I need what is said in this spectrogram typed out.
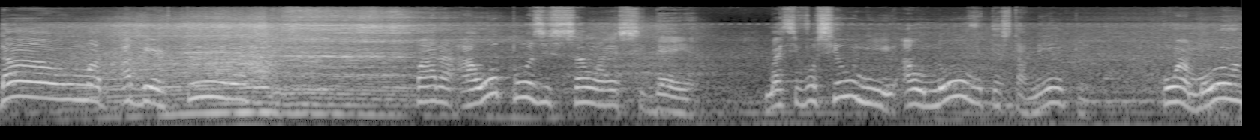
dá uma abertura para a oposição a essa ideia. Mas se você unir ao Novo Testamento com amor,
